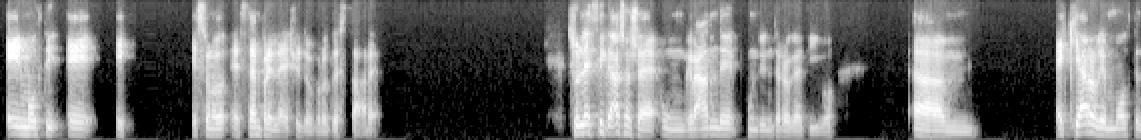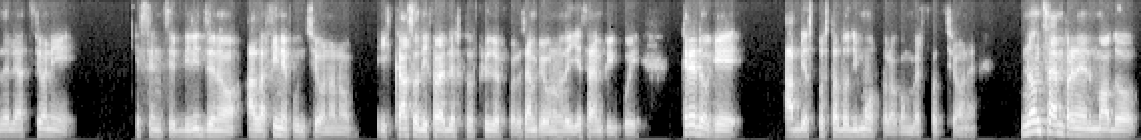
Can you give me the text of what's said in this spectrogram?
E, in molti, e, e, e sono, è sempre lecito protestare. Sull'efficacia c'è un grande punto interrogativo. Um, è chiaro che molte delle azioni che sensibilizzano alla fine funzionano. Il caso di Fridays for Future, per esempio, è uno degli esempi in cui credo che abbia spostato di molto la conversazione. Non sempre nel modo,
